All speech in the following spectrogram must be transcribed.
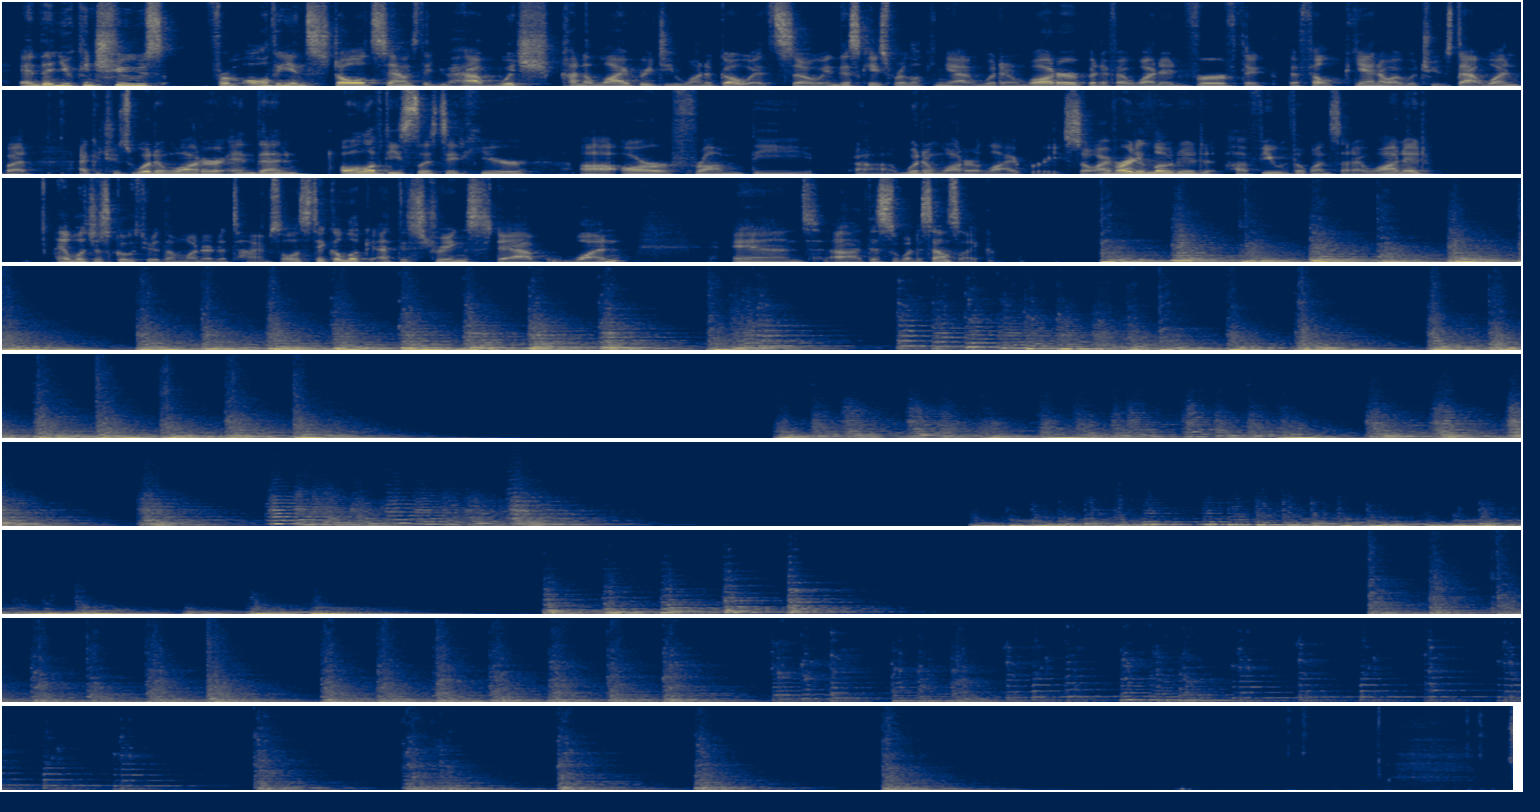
And then you can choose from all the installed sounds that you have, which kind of library do you want to go with? So in this case, we're looking at wood and water, but if I wanted Verve, the, the felt piano, I would choose that one, but I could choose wood and water. And then all of these listed here uh, are from the uh, wood and water library. So I've already loaded a few of the ones that I wanted and we'll just go through them one at a time. So let's take a look at the string stab one and uh, this is what it sounds like.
